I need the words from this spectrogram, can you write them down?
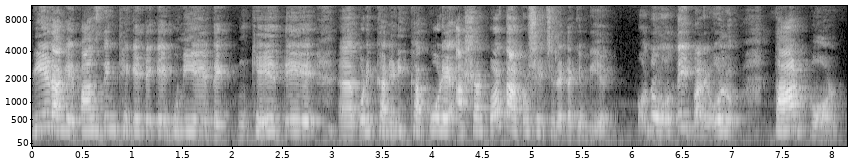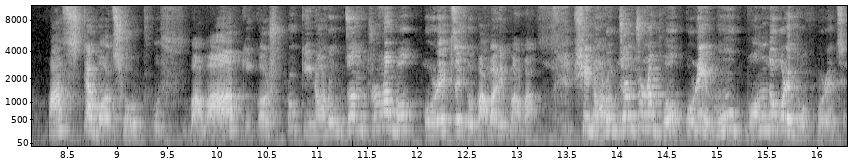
বিয়ের আগে পাঁচ দিন থেকে টেকে ঘুমিয়ে খেয়ে দিয়ে পরীক্ষা নিরীক্ষা করে আসার পর তারপর সেই ছেলেটাকে বিয়ে। ও তো হতেই পারে হলো তারপর পাঁচটা বছর, উফ বাবা, কি কষ্ট, কি নরক যন্ত্রণা ভোগ করেছে গো বাবারে বাবা। সে নরক যন্ত্রণা ভোগ করে মুখ বন্ধ করে ভোগ করেছে।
